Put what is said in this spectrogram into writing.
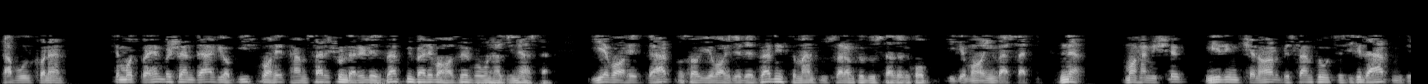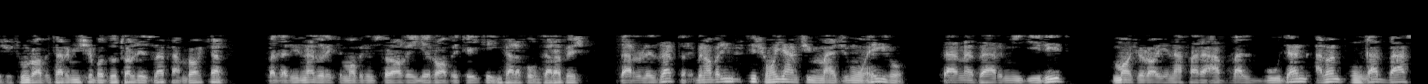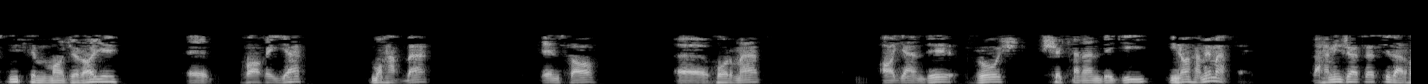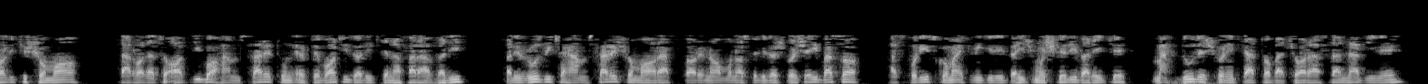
قبول کنن که مطمئن باشن ده یا 20 واحد همسرشون در لذت می‌بره و حاضر به اون هزینه هستن. یه واحد درد مساوی یه واحد لذت نیست که من دوست دارم تو دوست نداری خب دیگه ما این وسطی نه. ما همیشه میریم کنار به سمت اون چیزی که درد می‌کشه. چون رابطه رو میشه با دو تا لذت همراه کرد و دلیل نداره که ما بریم سراغ یه رابطه ای که این طرف و اون طرفش در لذت داره. بنابراین شما یه همچین مجموعه ای رو در نظر می‌گیرید ماجرای نفر اول بودن الان اونقدر بحث نیست که ماجرای واقعیت محبت انصاف حرمت آینده رشد شکنندگی اینا همه مطرحه. و همین جهت است که در حالی که شما در حالت عادی با همسرتون ارتباطی دارید که نفر اولی ولی روزی که همسر شما رفتار نامناسبی داشته باشه ای بسا از پلیس کمک می‌گیرید و هیچ مشکلی برای که محدودش کنید که حتی بچه ها رفتن ندینه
